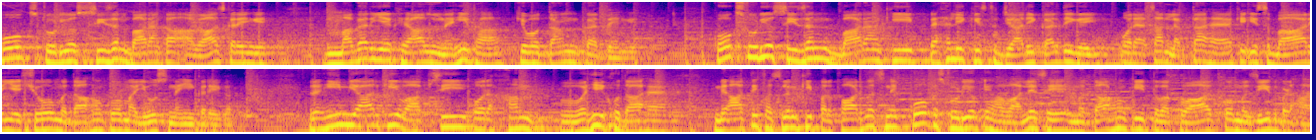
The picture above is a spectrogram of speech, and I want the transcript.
Coke studio season بارہ کا آغاز کریں گے، مگر یہ خیال نہیں تھا کہ وہ دنگ کر دیں گے۔ کوک سٹوڈیو سیزن بارہ کی پہلی قسط جاری کر دی گئی اور ایسا لگتا ہے کہ اس بار یہ شو مداحوں کو مایوس نہیں کرے گا۔ رحیم یار کی واپسی اور ہم، وہی خدا ہے۔ میں عاطف اسلم کی پرفارمنس نے کوک سٹوڈیو کے حوالے سے مداحوں کی توقعات کو مزید بڑھا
